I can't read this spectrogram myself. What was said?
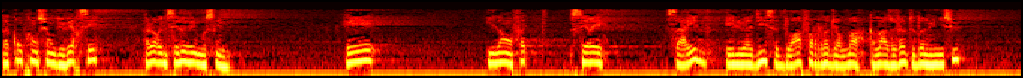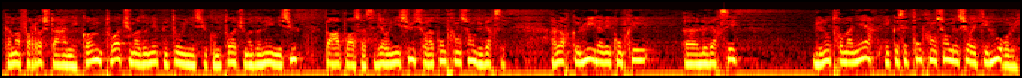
la compréhension du verset, alors il s'est levé musulman. Et il a en fait serré Saïd et il lui a dit cette dua farraj Allah, qu'Allah te donne une issue comme toi tu m'as donné plutôt une issue, comme toi tu m'as donné une issue par rapport à ça, c'est-à-dire une issue sur la compréhension du verset. Alors que lui il avait compris euh, le verset d'une autre manière et que cette compréhension bien sûr était lourde lui.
